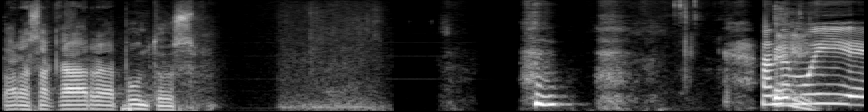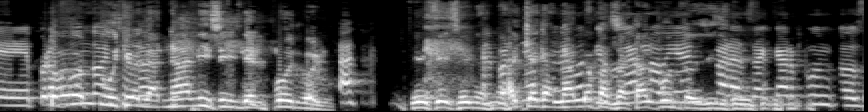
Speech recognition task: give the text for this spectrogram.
para sacar puntos. Anda muy eh, profundo. Todo tuyo el análisis del fútbol. Sí, sí, sí. hay que ganarlo para sacar puntos. para sacar puntos.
